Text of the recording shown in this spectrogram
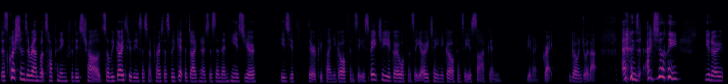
there's questions around what's happening for this child. So we go through the assessment process we get the diagnosis and then here's your here's your therapy plan. You go off and see your speech you go off and see your ot and you go off and see your psych and you know great go enjoy that. And actually you know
